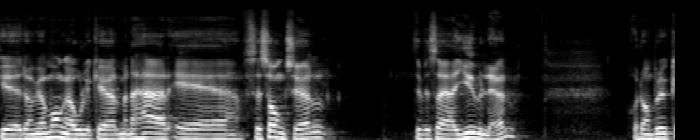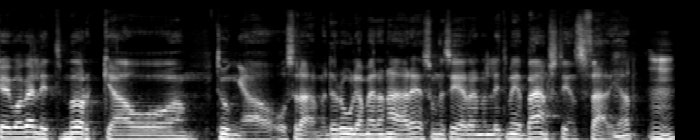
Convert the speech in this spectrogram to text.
de gör många olika öl, men det här är säsongsöl, det vill säga julöl. Och de brukar ju vara väldigt mörka och tunga och sådär. Men det roliga med den här är som ni ser, den är lite mer bärnstensfärgad. Mm.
